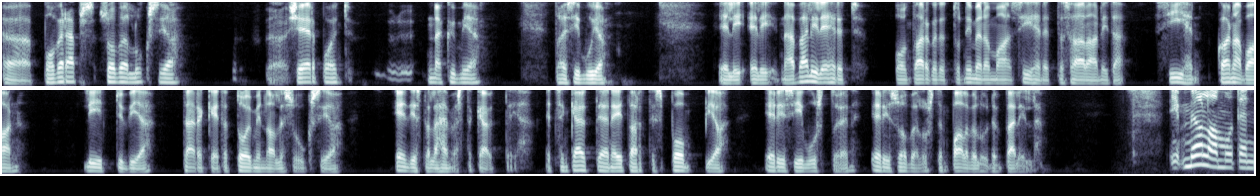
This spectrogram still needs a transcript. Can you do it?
ää, Power Apps-sovelluksia, ää, SharePoint-näkymiä tai sivuja. Eli, eli nämä välilehdet on tarkoitettu nimenomaan siihen, että saadaan niitä siihen kanavaan liittyviä tärkeitä toiminnallisuuksia entistä lähemmästä käyttäjää. Että sen käyttäjän ei tarvitsisi pomppia eri sivustojen, eri sovellusten palveluiden välillä. Me ollaan muuten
